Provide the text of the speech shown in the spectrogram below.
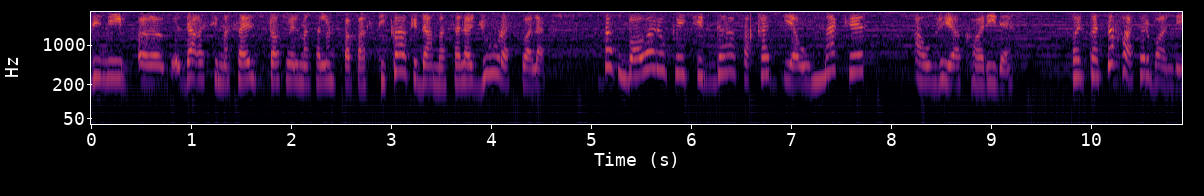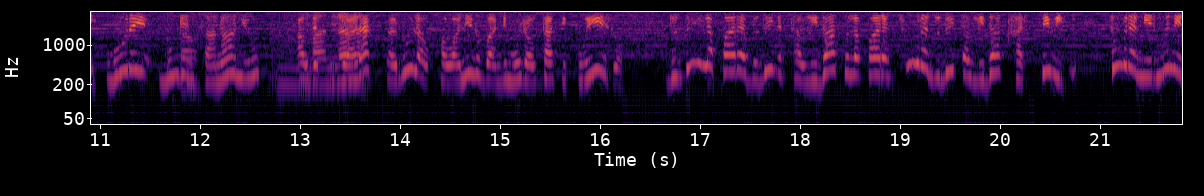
ځینې دغه سي مسایل چې تاسو ول مثلا په پکتیکا کې دا مسله جوړه سواله تاسو باور وکړئ چې دا فقط یو مکر او ریاکاری ده په څه خاطر باندې ګوري موږ انسانان یو او د تجارت په رول او قوانینو باندې موږ او تاسو پوهیږو د دوی لپاره د دوی د تولیداتو لپاره څومره د دوی تولیدات خرڅ شوي دي څومره میرمنې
